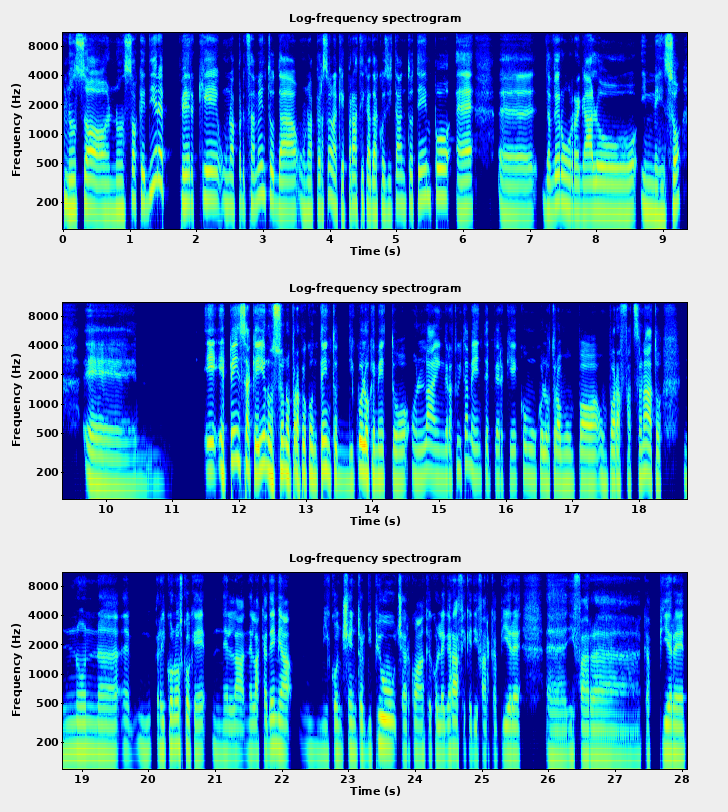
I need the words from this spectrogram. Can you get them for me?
non so, non so che dire perché un apprezzamento da una persona che pratica da così tanto tempo è eh, davvero un regalo immenso. Eh, e, e, pensa che io non sono proprio contento di quello che metto online gratuitamente perché comunque lo trovo un po', un po raffazzonato. Non, eh, riconosco che nella, nell'accademia mi concentro di più, cerco anche con le grafiche di far capire, eh, di far capire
